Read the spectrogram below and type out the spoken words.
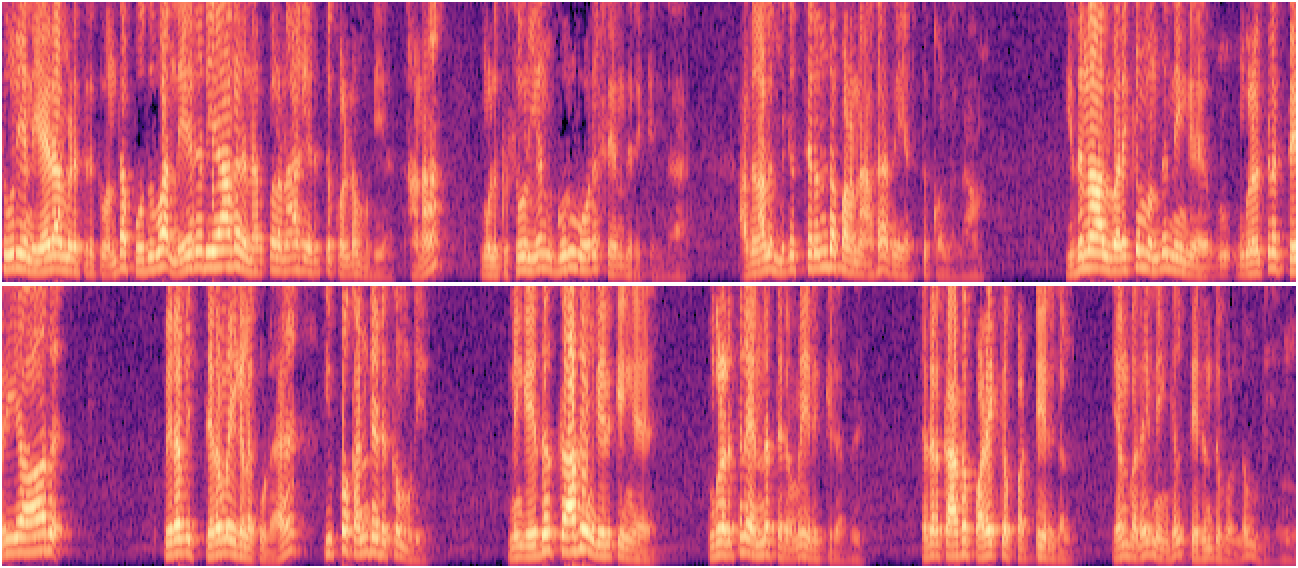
சூரியன் ஏழாம் இடத்திற்கு வந்தால் பொதுவாக நேரடியாக அதை நற்பலனாக எடுத்துக்கொள்ள முடியாது. ஆனால் உங்களுக்கு சூரியன் குருவோடு சேர்ந்திருக்கின்றார். அதனால் மிகச்சிறந்த பலனாக அதை எடுத்துக்கொள்ளலாம். இது நாள் வரைக்கும் வந்து நீங்கள் உங்களிடத்தில் தெரியாத பிறவி திறமைகளை கூட இப்போ கண்டெடுக்க முடியும். நீங்கள் எதற்காக இங்கே இருக்கீங்க? உங்களிடத்தில் என்ன திறமை இருக்கிறது? எதற்காக படைக்கப்பட்டீர்கள்? என்பதை நீங்கள் தெரிந்து கொள்ள முடியும்.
